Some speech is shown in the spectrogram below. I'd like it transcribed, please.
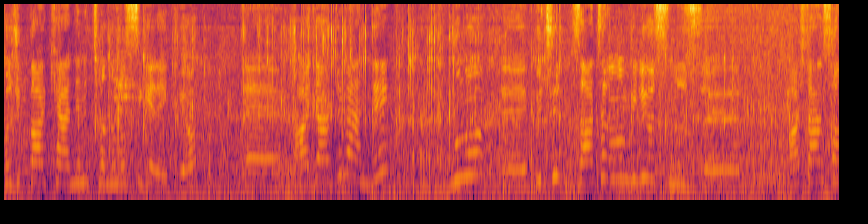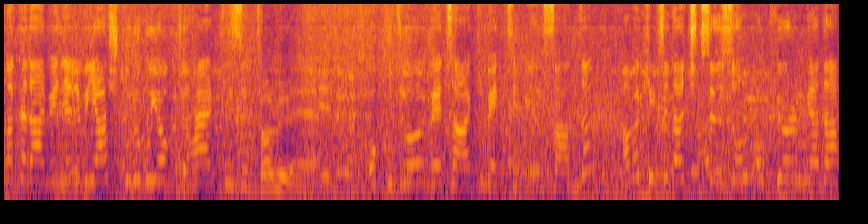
Çocuklar kendini tanıması gerekiyor. Ee, Haydar Dümen de bunu e, bütün zaten onun biliyorsunuz e, baştan sona kadar belirli bir yaş grubu yoktu. Herkesin Tabii. e, okuduğu ve takip ettiği bir insandı. Ama kimse de açık sözlü olup okuyorum ya da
